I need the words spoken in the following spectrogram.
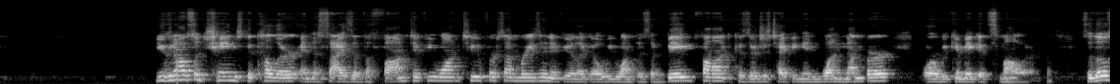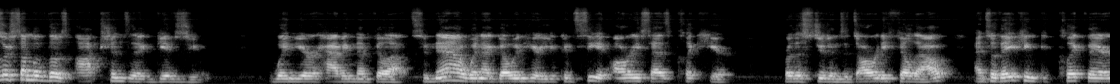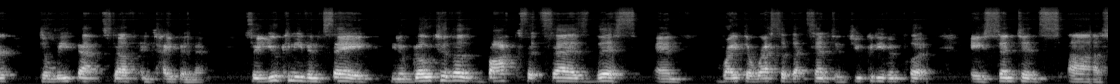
You can also change the color and the size of the font if you want to for some reason. If you're like, oh, we want this a big font because they're just typing in one number, or we can make it smaller. So those are some of those options that it gives you when you're having them fill out. So now when I go in here, you can see it already says click here for the students. It's already filled out. And so they can click there, delete that stuff and type in there. So you can even say, you know, go to the box that says this and write the rest of that sentence. You could even put a sentence uh,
